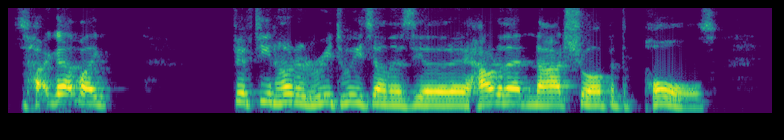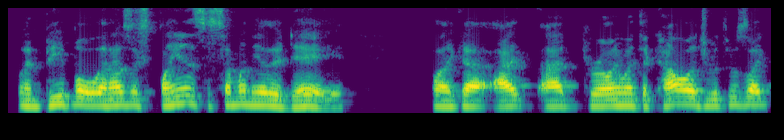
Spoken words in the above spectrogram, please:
I got like 1,500 retweets on this the other day. How did that not show up at the polls?" When people and I was explaining this to someone the other day, like I, I, a girl I went to college with was like,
